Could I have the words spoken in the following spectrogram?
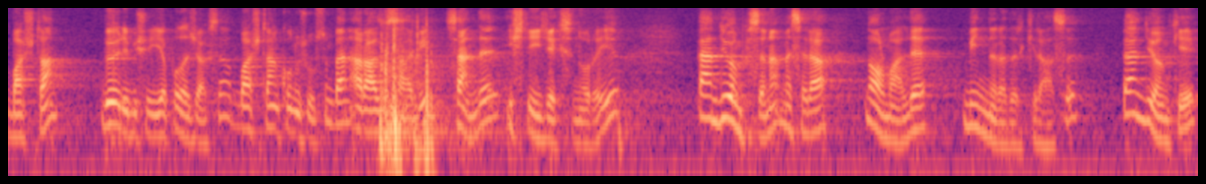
Baştan böyle bir şey yapılacaksa baştan konuşulsun. Ben arazi sahibiyim, sen de işleyeceksin orayı. Ben diyorum ki sana mesela normalde 1000 liradır kirası. Ben diyorum ki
